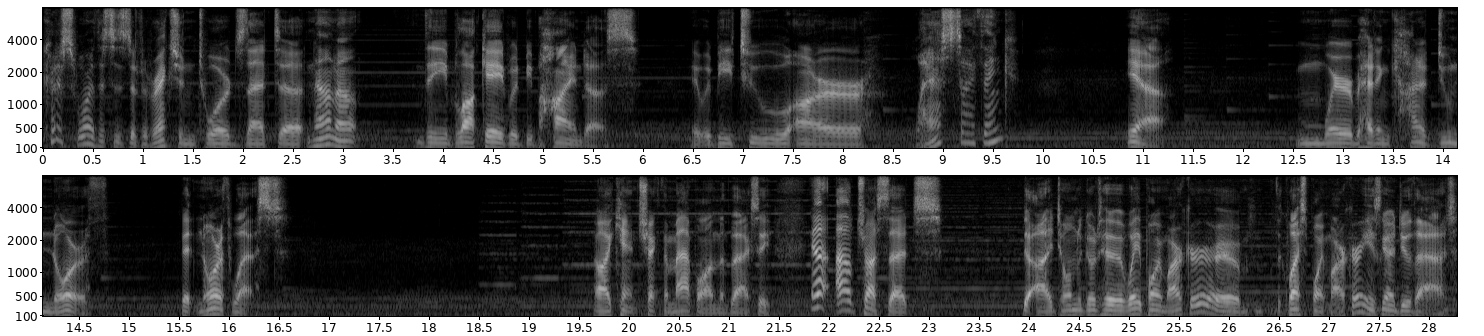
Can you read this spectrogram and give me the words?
Could have swore this is the direction towards that. Uh, no, no. The blockade would be behind us. It would be to our west, I think? Yeah. Mm, We're heading kind of due north. Bit northwest. Oh, I can't check the map on the backseat. Yeah, I'll trust that. I told him to go to waypoint marker, or the quest point marker. He's going to do that.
